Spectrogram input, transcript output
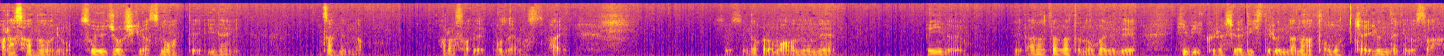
アラサーなのにもそういう常識が備わっていない、残念なアラサーでございます。はい。そうそう、だからまああのね、いいのよ。あなた方のおかげで日々暮らしができてるんだなと思っちゃいるんだけどさ、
